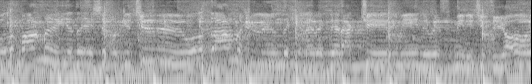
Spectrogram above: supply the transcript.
olan var mı ya da yaşama gücü olan dar mı Külümde kelebekler akciğerimin resmini çiziyor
